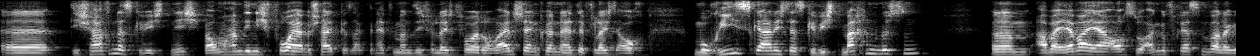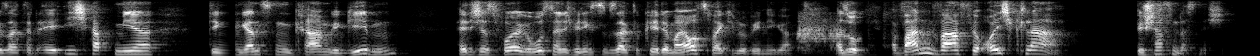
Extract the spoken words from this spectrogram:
äh, die schaffen das Gewicht nicht, warum haben die nicht vorher Bescheid gesagt? Dann hätte man sich vielleicht vorher darauf einstellen können, dann hätte vielleicht auch Maurice gar nicht das Gewicht machen müssen. Ähm, aber er war ja auch so angefressen, weil er gesagt hat, ey, ich habe mir den ganzen Kram gegeben. Hätte ich das vorher gewusst, hätte ich wenigstens gesagt, okay, der macht auch zwei Kilo weniger. Also, wann war für euch klar, wir schaffen das nicht?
